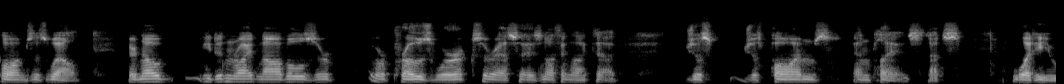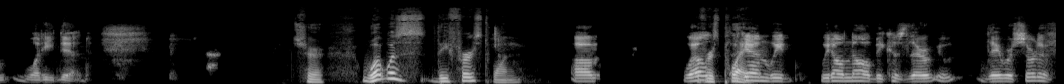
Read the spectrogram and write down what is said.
poems as well. There no, he didn't write novels or or prose works or essays, nothing like that. Just just poems and plays. That's what he what he did. Sure. What was the first one? Um, well, first play. again, we we don't know because they they were sort of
